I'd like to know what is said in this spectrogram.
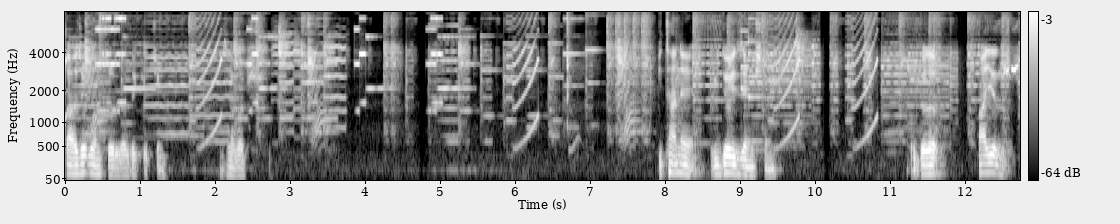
Sadece kontrollerde kötüyüm. Mesela bak Bir tane video izlemiştim. Burada da hayır.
